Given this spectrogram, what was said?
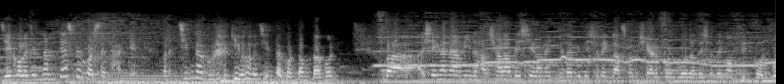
যে কলেজের নাম টেস্ট পেপারসে থাকে। মানে চিন্তা করে কীভাবে চিন্তা করতাম তখন? বা সেখানে আমি সারা দেশের অনেক মেধাবীদের সাথে ক্লাসরুম শেয়ার করব, তাদের সাথে কমপ্লিট করব।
